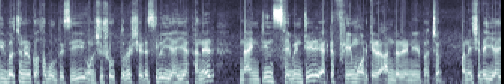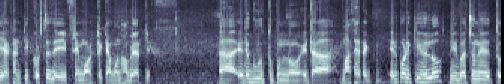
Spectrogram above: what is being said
নির্বাচনের কথা বলতেছি, উনিশশো সত্তরের, সেটা ছিল ইয়াহিয়া খানের নাইনটিন সেভেন্টির একটা ফ্রেমওয়ার্কের আন্ডারে নির্বাচন। মানে সেটা ইয়াহিয়া খান ঠিক করছে যে এই ফ্রেমওয়ার্কটা কেমন হবে আর কি। এটা গুরুত্বপূর্ণ, এটা মাথায় রাখবেন। এরপরে কি হলো? নির্বাচনে তো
